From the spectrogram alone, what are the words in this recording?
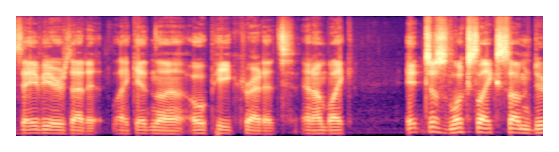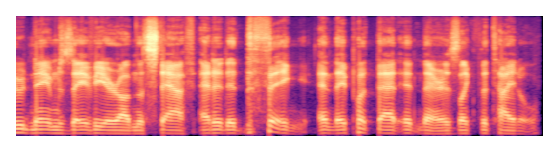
Xavier's edit, like in the OP credits, and I'm like, it just looks like some dude named Xavier on the staff edited the thing, and they put that in there as like the title.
